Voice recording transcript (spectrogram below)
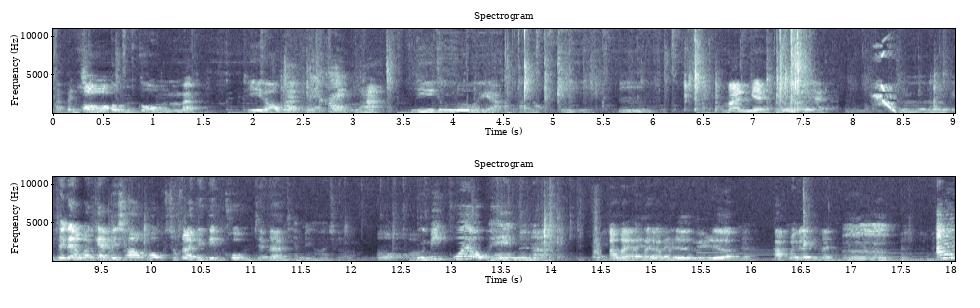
แบบเป็นชิ้นกลมๆแบบเคี้ยวแบบไม่แข็งอะ ดีจังเลยอะปานอกตี้อืมมันไงดูไงเออแสดงว่าแกไม่ชอบพวกช็อกโกแลตที่ติดขมใช่ไหมฉันไม่ค่อยชอบอ๋ออุ้ยมีกล้วยอบแห้งด้วยนะเอาไปเอาไปเอาไปเลอะไม่เลอะปักไปเลยใช่ไหมอืมอะไร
